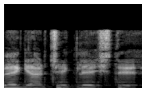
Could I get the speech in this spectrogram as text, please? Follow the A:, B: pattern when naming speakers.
A: ve gerçekleşti.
